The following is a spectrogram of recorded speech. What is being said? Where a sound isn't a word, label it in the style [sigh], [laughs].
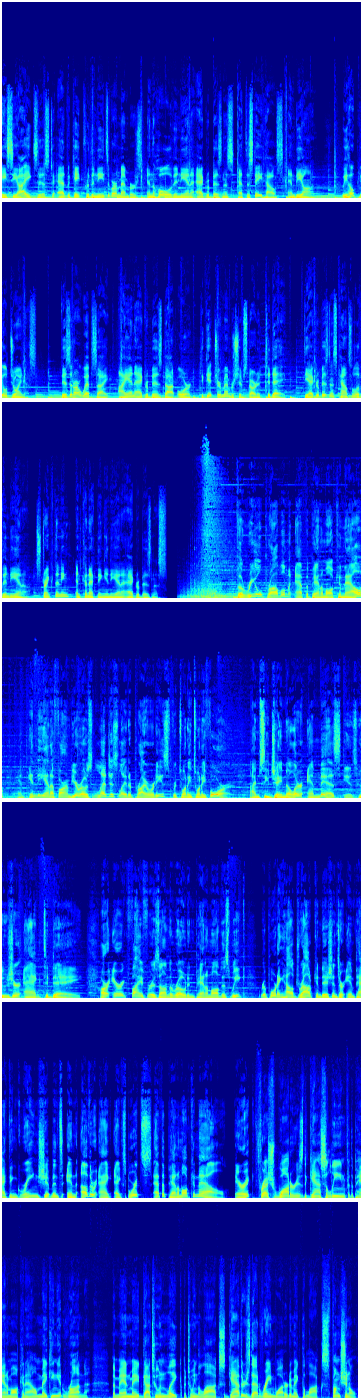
ACI exists to advocate for the needs of our members and the whole of Indiana agribusiness at the State House and beyond. We hope you'll join us. Visit our website, inagribiz.org, to get your membership started today. The Agribusiness Council of Indiana, strengthening and connecting Indiana agribusiness. The real problem at the Panama Canal and Indiana Farm Bureau's legislative priorities for 2024. I'm CJ Miller, and this is Hoosier Ag Today. Our Eric Pfeiffer is on the road in Panama this week, reporting how drought conditions are impacting grain shipments and other ag exports at the Panama Canal. Eric? Fresh water is the gasoline for the Panama Canal, making it run. The man made Gatun Lake between the locks gathers that rainwater to make the locks functional.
